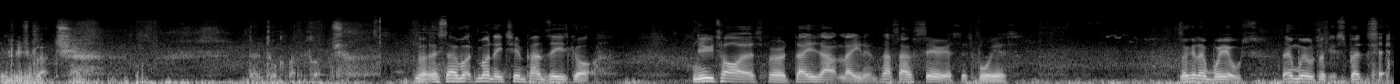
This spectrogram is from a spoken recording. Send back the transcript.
includes clutch. Don't talk about the clutch. Look, there's how much money Chimpanzee's got. New tyres for a day's out laning. That's how serious this boy is. Look at them wheels. Them wheels look expensive.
